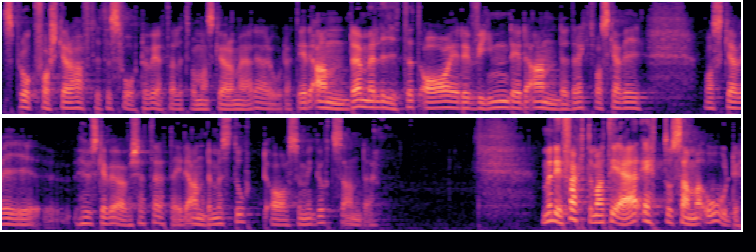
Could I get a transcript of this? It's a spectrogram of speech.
språkforskare har haft lite svårt att veta lite vad man ska göra med det här ordet. Är det ande med litet a? Är det vind? Är det andedräkt? Vad ska vi, vad ska vi, hur ska vi översätta detta? Är det ande med stort a som är Guds ande? Men det faktum att det är ett och samma ord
